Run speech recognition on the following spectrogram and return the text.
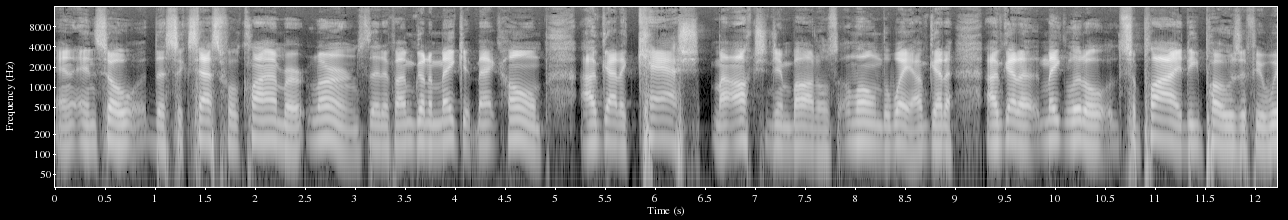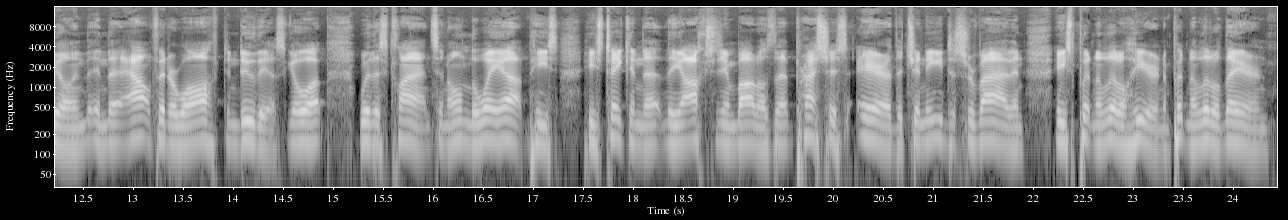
And, and so the successful climber learns that if I'm going to make it back home, I've got to cache my oxygen bottles along the way. I've got to I've got to make little supply depots, if you will. And, and the outfitter will often do this: go up with his clients, and on the way up, he's he's taking the the oxygen bottles, that precious air that you need to survive, and he's putting a little here and putting a little there, and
